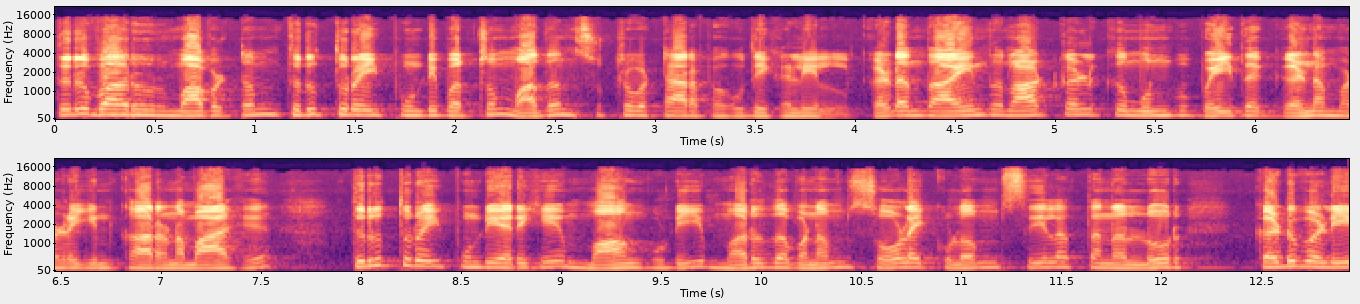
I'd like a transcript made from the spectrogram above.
திருவாரூர் மாவட்டம் திருத்துறைப்பூண்டி மற்றும் அதன் சுற்றுவட்டார பகுதிகளில் கடந்த ஐந்து நாட்களுக்கு முன்பு பெய்த கனமழையின் காரணமாக திருத்துறைப்பூண்டி அருகே மாங்குடி மருதவனம் சோலைக்குளம் சீலத்தநல்லூர் கடுவழி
